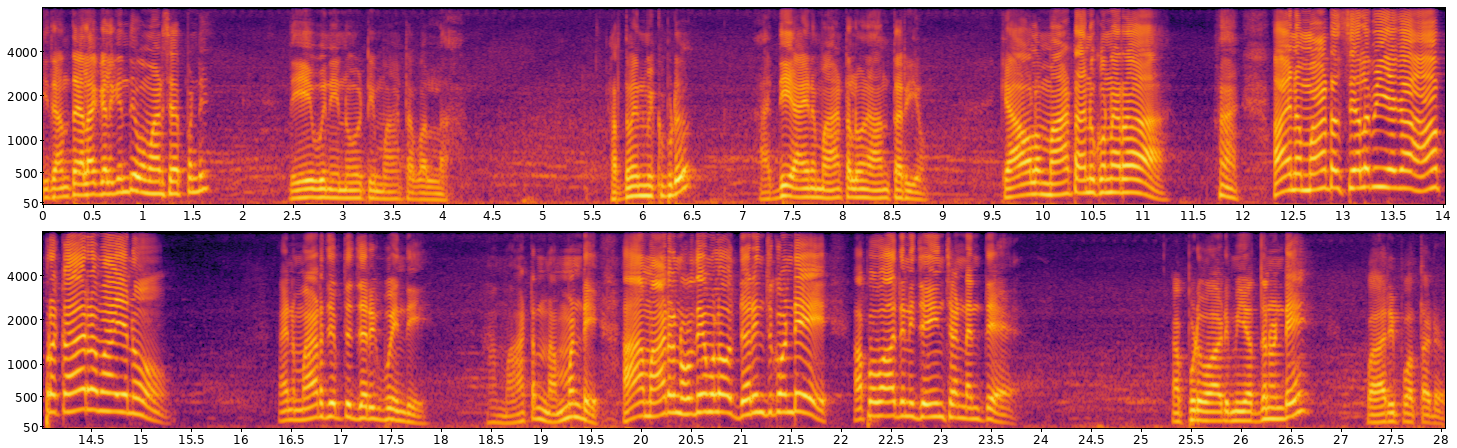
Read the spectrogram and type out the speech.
ఇదంతా ఎలా కలిగింది? ఓ మాట చెప్పండి. దేవుని నోటి మాట వల్ల. అర్థమైంది మీకు ఇప్పుడు? అది ఆయన మాటలోని ఆంతర్యం. కేవలం మాట అనుకున్నారా? ఆయన మాట సెలబీయగా ఆ ప్రకారం ఆయను. ఆయన మాట చెప్తే జరిగిపోయింది. ఆ మాటను నమ్మండి. ఆ మాటను హృదయంలో ధరించుకోండి. అపవాదిని జయించండి అంతే. అప్పుడు వాడు మీ యొద్ద నుండి పారిపోతాడు.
